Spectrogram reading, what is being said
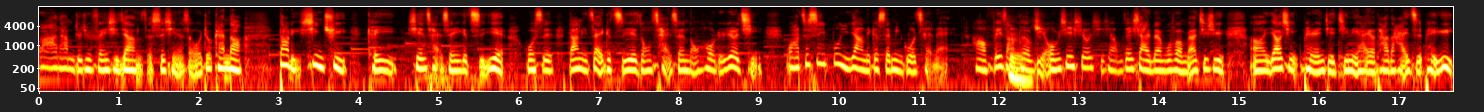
哇！他们就去分析这样子的事情的时候，我就看到，到底兴趣可以先产生一个职业，或是当你在一个职业中产生浓厚的热情，哇！这是一不一样的一个生命过程哎，好，非常特别。我们先休息一下，我们在下一段部分我们要继续呃邀请裴仁杰经理还有他的孩子培育，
